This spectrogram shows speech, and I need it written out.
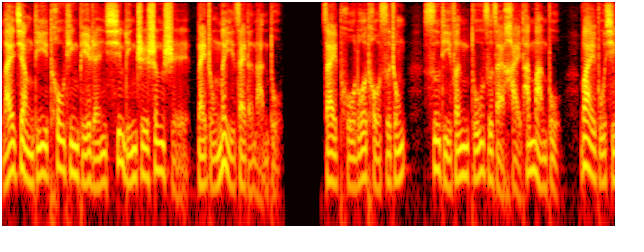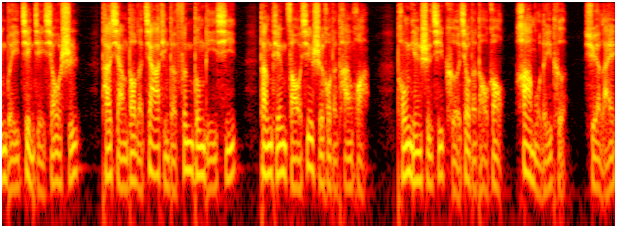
来降低偷听别人心灵之声时那种内在的难度。在普罗透斯中，斯蒂芬独自在海滩漫步，外部行为渐渐消失。他想到了家庭的分崩离析，当天早些时候的谈话，童年时期可笑的祷告，哈姆雷特、雪莱、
